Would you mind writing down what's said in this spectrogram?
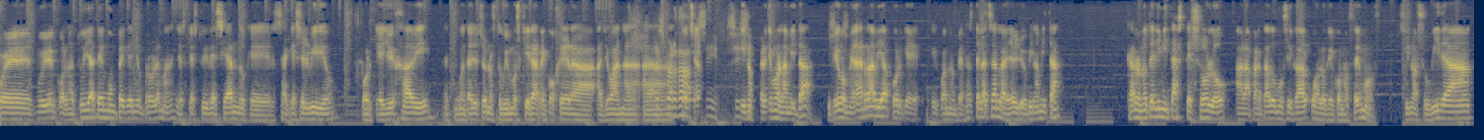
Pues muy bien, con la tuya tengo un pequeño problema y es que estoy deseando que saques el vídeo porque yo y Javi, en 58, nos tuvimos que ir a recoger a, a Joana a Es verdad, sí, sí, y sí. nos perdimos la mitad. Y te digo, me da rabia porque eh, cuando empezaste la charla yo, yo vi la mitad. Claro, no te limitaste solo al apartado musical o a lo que conocemos, sino a su vida,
